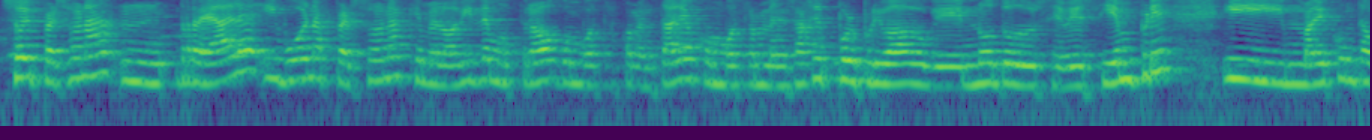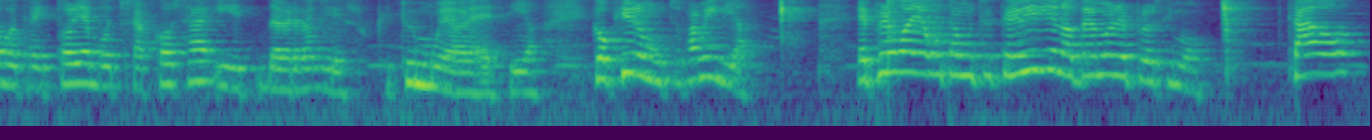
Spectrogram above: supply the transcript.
sois personas mm, reales y buenas personas que me lo habéis demostrado con vuestros comentarios, con vuestros mensajes por privado, que no todo se ve siempre y me habéis contado vuestras historias, vuestras cosas y de verdad que eso, que estoy muy agradecida. Que os quiero mucho familia. Espero que os haya gustado mucho este vídeo y nos vemos en el próximo. ¡Chao!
